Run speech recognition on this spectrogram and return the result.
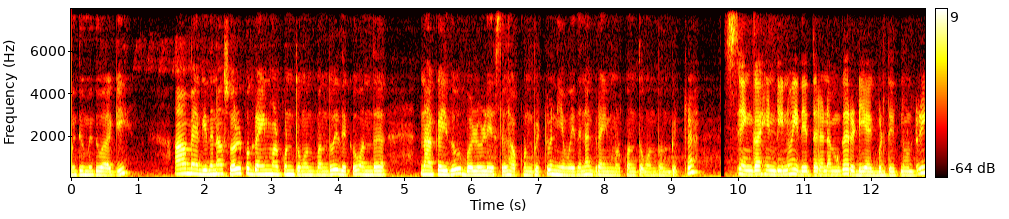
ಮಿದು ಮಿದುವಾಗಿ. ಆಮ್ಯಾಗ ಇದನ್ನು ಸ್ವಲ್ಪ ಗ್ರೈಂಡ್ ಮಾಡ್ಕೊಂಡು ತೊಗೊಂಡು ಬಂದು ಇದಕ್ಕೆ ಒಂದು ನಾಲ್ಕೈದು ಬೆಳ್ಳುಳ್ಳಿ ಹೆಸರು ಹಾಕ್ಕೊಂಡ್ಬಿಟ್ಟು ನೀವು ಇದನ್ನು ಗ್ರೈಂಡ್ ಮಾಡ್ಕೊಂಡು ತೊಗೊಂಡು ಬಂದುಬಿಟ್ರೆ ಶೇಂಗಾ ಹಿಂಡಿನೂ ಇದೇ ಥರ ನಮ್ಗೆ ರೆಡಿ ಆಗಿಬಿಡ್ತೈತೆ ನೋಡ್ರಿ.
